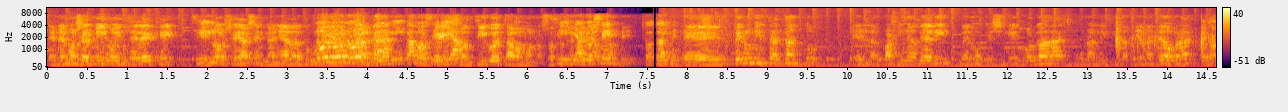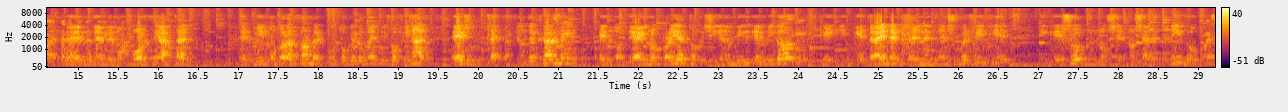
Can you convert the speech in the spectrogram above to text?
Tenemos el mismo interés que, que no seas engañada tú. No, no, no, para mí, vamos, porque contigo estábamos nosotros. Sí, ya lo sé, totalmente. Eh, pero mientras tanto, en las páginas de Adif vemos que siguen colgadas unas licitaciones de obras desde Monforte hasta el, mismo corazón, el punto kilométrico final es la estación del Carmen, en donde hay unos proyectos que siguen en, vigor, que, traen el tren en, superficie y que eso no se, no se ha detenido. Pues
